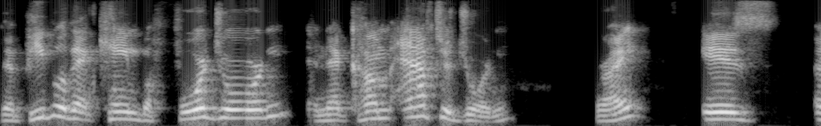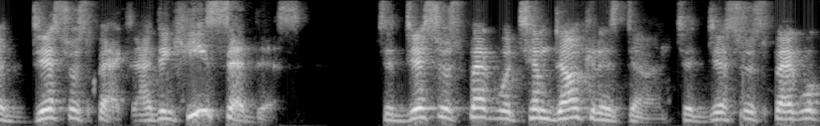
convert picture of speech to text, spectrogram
the people that came before Jordan and that come after Jordan, right, is a disrespect. I think he said this to disrespect what Tim Duncan has done, to disrespect what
